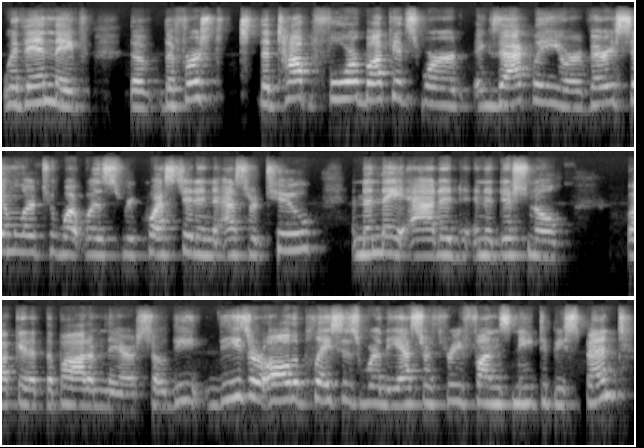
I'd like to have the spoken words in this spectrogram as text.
within. They've the, the first, the top four buckets were exactly or very similar to what was requested in ESSER 2. And then they added an additional bucket at the bottom there. So the, these are all the places where the ESSER 3 funds need to be spent.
